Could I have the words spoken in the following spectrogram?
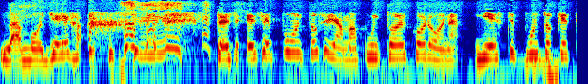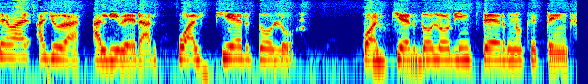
la molleja. Sí. Entonces, ese punto se llama punto de corona y este punto que te va a ayudar a liberar cualquier dolor, cualquier dolor interno que tengas.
